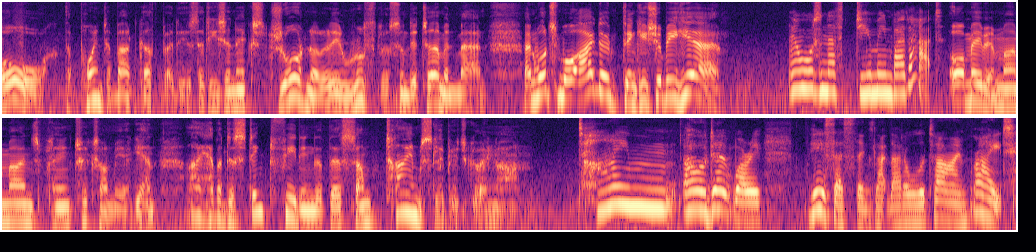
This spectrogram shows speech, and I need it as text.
Oh, the point about Cuthbert is that he's an extraordinarily ruthless and determined man. And what's more, I don't think he should be here. And what on earth do you mean by that? Or maybe my mind's playing tricks on me again. I have a distinct feeling that there's some time slippage going on. Time. Oh, don't worry. He says things like that all the time. Right.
